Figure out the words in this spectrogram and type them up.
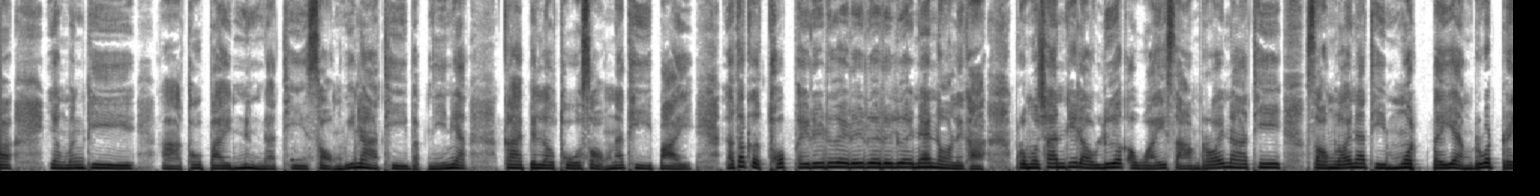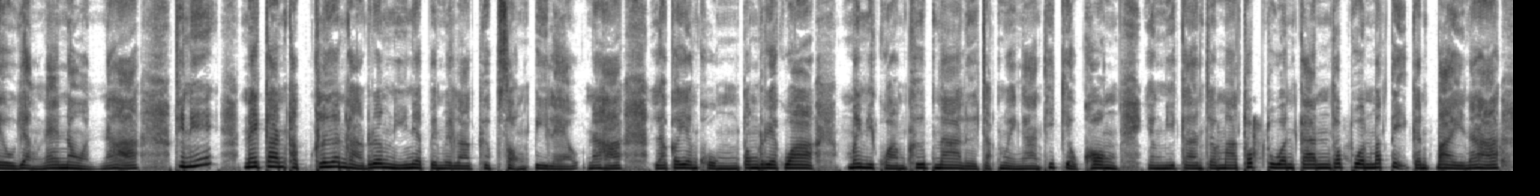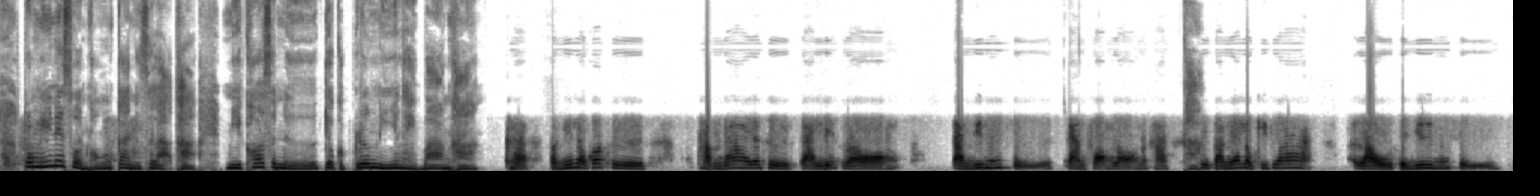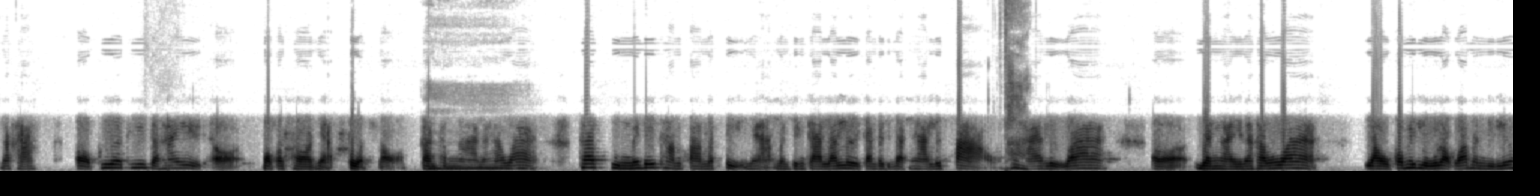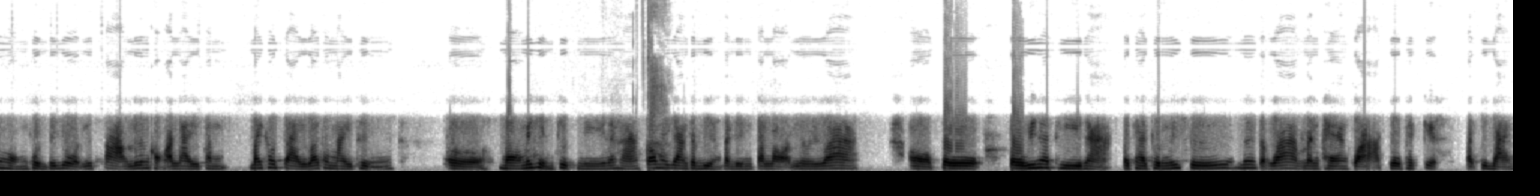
อย่างบางทีโทรไป 1 นาที 2 วินาทีแบบนี้เนี่ยกลายเป็นเราโทร 2 นาทีไป แล้วถ้าเกิดทบไปเรื่อยๆเรื่อยๆเรื่อยๆแน่นอนเลยค่ะ โปรโมชั่นที่เราเลือกเอาไว้ 300 นาที 200 นาทีหมดไปอย่างรวดเร็วอย่างแน่นอนนะคะ ทีนี้ในการขับเคลื่อนค่ะเรื่องนี้เนี่ยเป็นเวลาเกือบ 2 ปีแล้วนะคะ แล้วก็ยังคงต้องเรียกว่าไม่มีความคืบหน้าเลยจากหน่วยงานที่เกี่ยวข้อง ยังมีการจะมาทบทวนกันทบทวนมติกันไปนะคะ ตรงนี้ในส่วนของการอิสระค่ะ มีข้อเสนอเกี่ยวกับเรื่องนี้ยังไงบ้างคะค่ะ ตอนนี้เราก็คือทำได้ก็คือการเรียกร้อง การยื่นหนังสือ การฟ้องร้องนะคะ คือตอนนี้เราคิดว่าเราจะยื่นหนังสือนะคะเเพื่อที่จะให้ปปชเนี่ยตรวจสอบการทำงานนะคะว่า ถ้าคุณไม่ได้ทำตามมติเนี่ย มันเป็นการละเลยการปฏิบัติงานหรือเปล่านะคะหรือว่า เอ่อยังไงนะคะเพราะว่าเราก็ไม่รู้หรอกว่ามันมีเรื่องของผลประโยชน์หรือเปล่าเรื่องของอะไรทำไม่เข้าใจว่าทำไมถึง เอ่อมองไม่เห็นจุดนี้นะคะ ก็พยายามจะเบี่ยงประเด็นตลอดเลยว่าเอ่อโปรโปรวินาทีน่ะ ประชาชนไม่ซื้อ เนื่องจากว่ามันแพงกว่าโปรแพ็กเกจปัจจุบัน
